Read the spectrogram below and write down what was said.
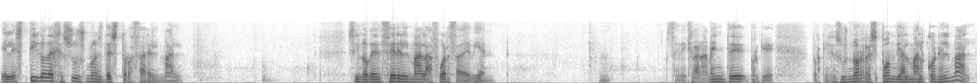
El estilo de Jesús no es destrozar el mal, sino vencer el mal a fuerza de bien. Se ve claramente porque, porque Jesús no responde al mal con el mal.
